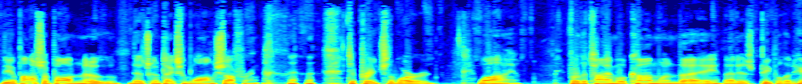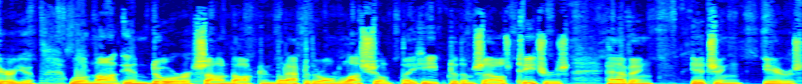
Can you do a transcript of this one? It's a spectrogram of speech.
The Apostle Paul knew that it's going to take some long suffering to preach the Word. Why? For the time will come when they, that is, people that hear you, will not endure sound doctrine, but after their own lust shall they heap to themselves teachers having itching ears.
